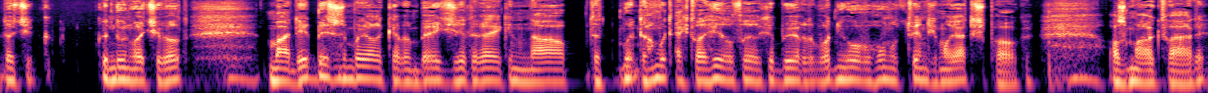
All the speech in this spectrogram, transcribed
dat je kunt doen wat je wilt. Maar dit businessmodel, ik heb een beetje zitten rekenen. Nou, dat moet, daar moet echt wel heel veel gebeuren. Er wordt nu over 120 miljard gesproken als marktwaarde.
